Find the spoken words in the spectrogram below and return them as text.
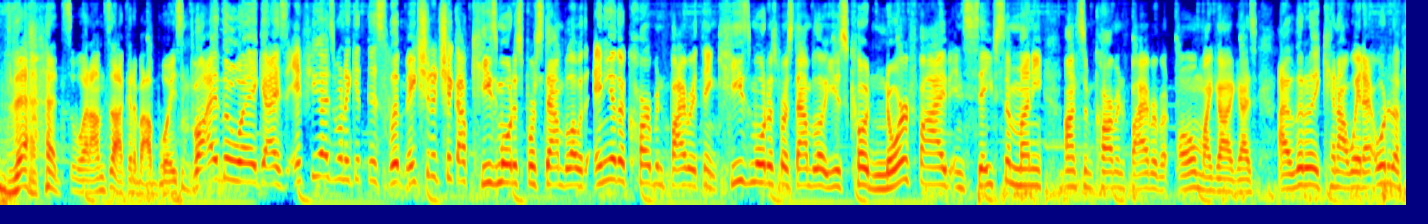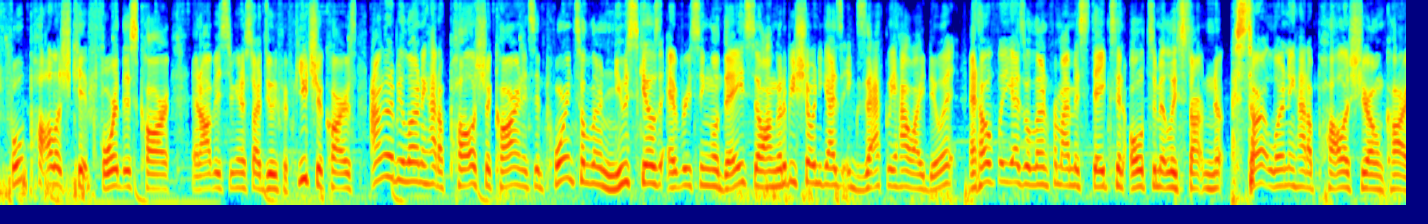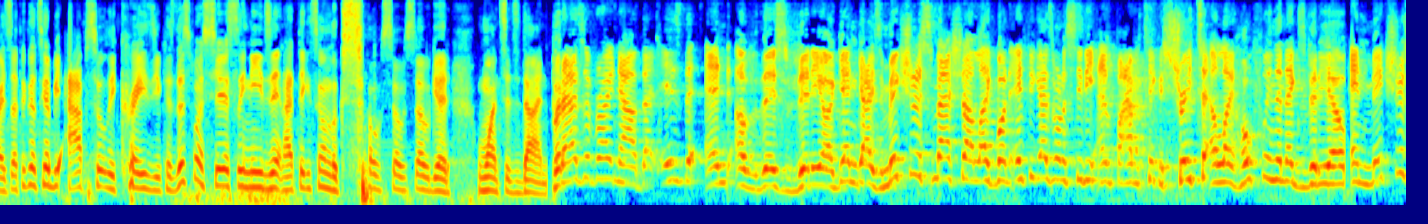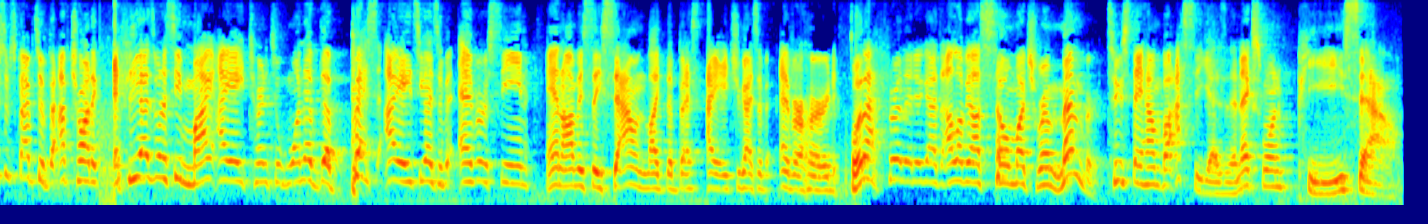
That's what I'm talking about, boys. By the way, guys, if you guys want to get this lip, make sure to check out Kies Motorsports down below with any other carbon fiber thing. Kies Motorsports down below. Use code NOUR5 and save some money on some carbon fiber. But oh my God, guys, I literally cannot wait. I ordered a full polish kit for this car, and obviously we're going to start doing it for future cars. I'm going to be learning how to polish a car, and it's important to learn new skills every single day. So I'm going to be showing you guys exactly how I do it. And hopefully you guys will learn from my mistakes and ultimately start, start learning how to polish your own cars. I think that's to be absolutely crazy because this one seriously needs it and I think it's gonna look so, so, so good once it's done. But as of right now, that is the end of this video. Again, guys, make sure to smash that like button if you guys wanna see the M5 I'll take it straight to LA, hopefully in the next video. And make sure to subscribe to Valvetronic if you guys wanna see my i8 turn into one of the best i8s you guys have ever seen and obviously sound like the best i8 you guys have ever heard. Without further ado, guys, I love y'all so much. Remember to stay humble. I'll see you guys in the next one. Peace out.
